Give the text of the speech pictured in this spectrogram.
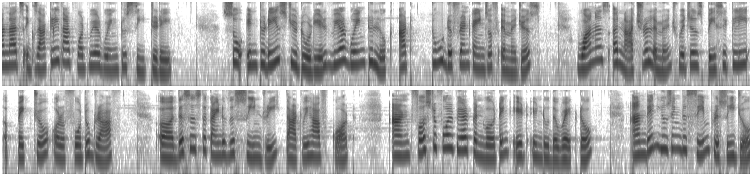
and that's exactly that what we are going to see today. So in today's tutorial we are going to look at two different kinds of images. One is a natural image which is basically a picture or a photograph. Uh, this is the kind of the scenery that we have got and first of all we are converting it into the vector and then using the same procedure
